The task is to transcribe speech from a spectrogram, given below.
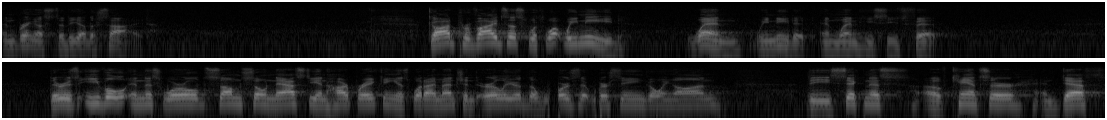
and bring us to the other side. God provides us with what we need when we need it and when He sees fit. There is evil in this world, some so nasty and heartbreaking as what I mentioned earlier the wars that we're seeing going on, the sickness of cancer and death,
